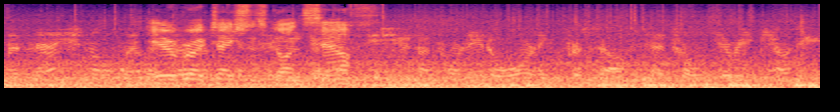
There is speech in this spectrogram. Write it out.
The National Weather Area of Service rotation's gone south. issued a tornado warning for south central Geary County,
